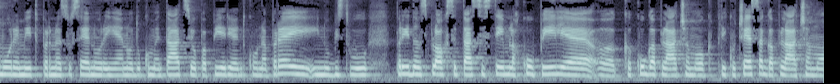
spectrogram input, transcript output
mora imeti pri nas vseeno urejeno dokumentacijo, papirje in tako naprej. In v bistvu, preden sploh se ta sistem lahko upelje, eh, kako ga plačamo, preko česa ga plačamo,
